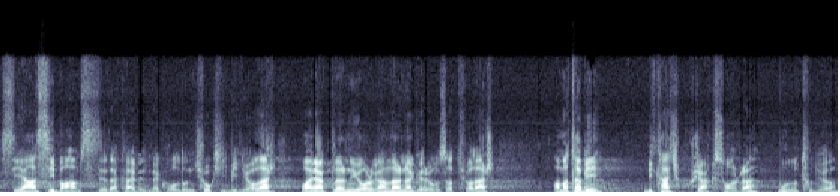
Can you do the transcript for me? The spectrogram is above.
siyasi bağımsızlığı da kaybetmek olduğunu çok iyi biliyorlar. Ve ayaklarını yorganlarına göre uzatıyorlar. Ama tabii birkaç kuşak sonra bu unutuluyor.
